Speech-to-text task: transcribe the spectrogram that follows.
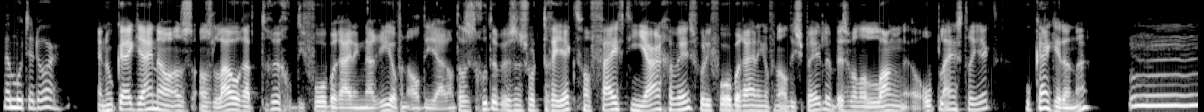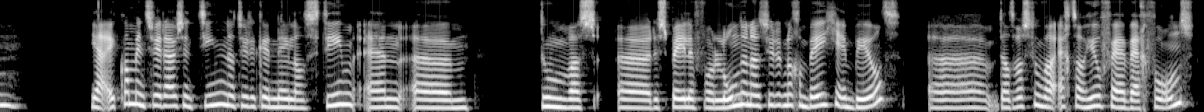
we moeten door. En hoe kijk jij nou als, als Laura terug op die voorbereiding naar Rio van al die jaren? Want als ik het goed heb, is een soort traject van 15 jaar geweest voor die voorbereidingen van al die spelen. Best wel een lang opleidingstraject. Hoe kijk je daarnaar? Mm, ja, ik kwam in 2010 natuurlijk in het Nederlands team. En um, toen was uh, de speler voor Londen natuurlijk nog een beetje in beeld. Uh, dat was toen wel echt al heel ver weg voor ons.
